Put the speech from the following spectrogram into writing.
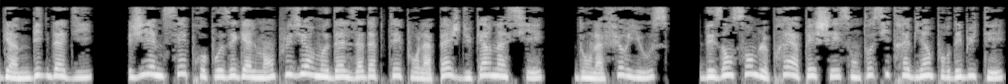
Gamme Big Daddy, JMC propose également plusieurs modèles adaptés pour la pêche du carnassier, dont la Furious, des ensembles prêts à pêcher sont aussi très bien pour débuter,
